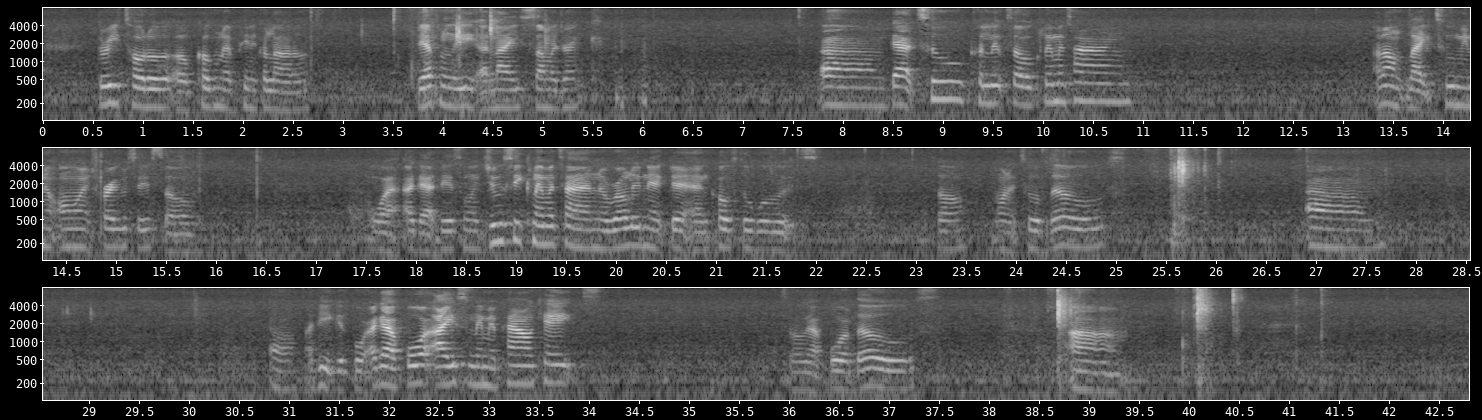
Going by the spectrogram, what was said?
three total of coconut pina colada. Definitely a nice summer drink. um, got two Calypso Clementine. I don't like too many orange fragrances, so what I got this one. Juicy Clementine, Neroli Nectar, and Coastal Woods. So, wanted two of those. Um, oh, I did get four. I got four iced lemon pound cakes. So I got four of those. Um,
